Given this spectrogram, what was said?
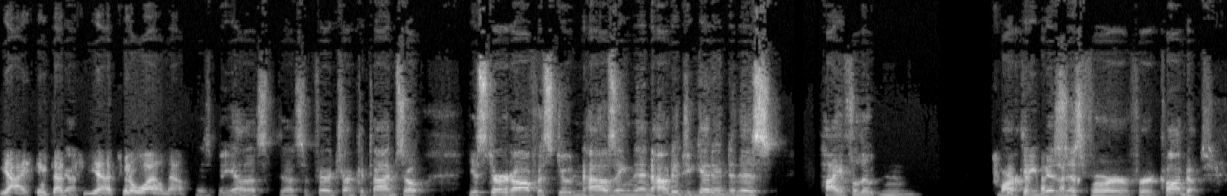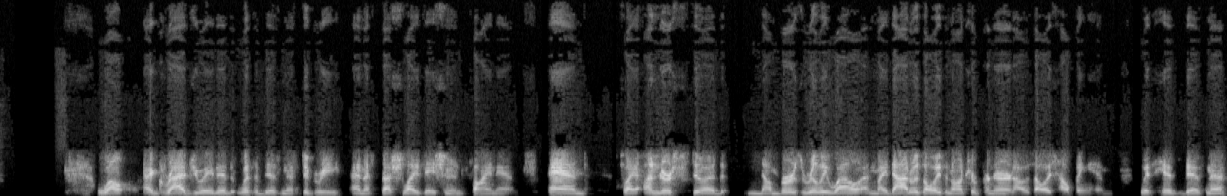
Yeah, I think that's, yeah, yeah it's been a while now. yeah, that's, that's a fair chunk of time. So you started off with student housing. Then how did you get into this highfalutin marketing business for, for condos? Well, I graduated with a business degree and a specialization in finance. And so I understood numbers really well. And my dad was always an entrepreneur and I was always helping him with his business.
